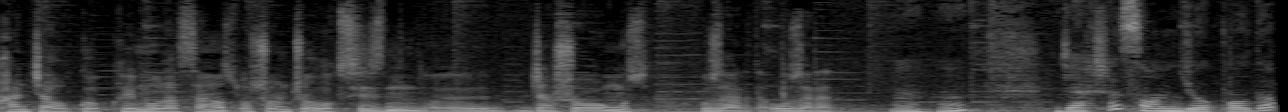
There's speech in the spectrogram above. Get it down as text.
канчалык көп кыймылдасаңыз ошончолук сиздин э, жашооңуз узарат. Жакшы сонун жооп болду.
